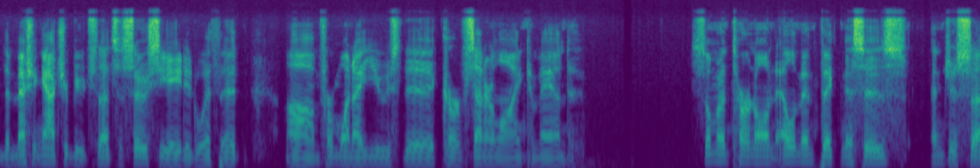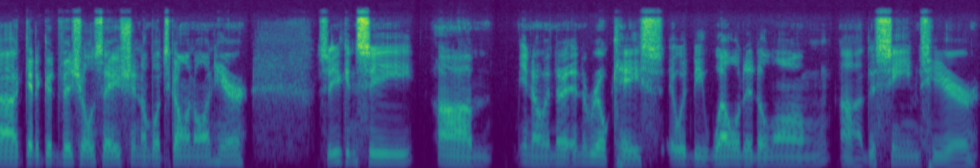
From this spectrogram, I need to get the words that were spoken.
the meshing attributes that's associated with it um, from when I use the curve center line command. So I'm going to turn on element thicknesses and just uh, get a good visualization of what's going on here. So you can see, um, you know, in the in the real case, it would be welded along uh, the seams here,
